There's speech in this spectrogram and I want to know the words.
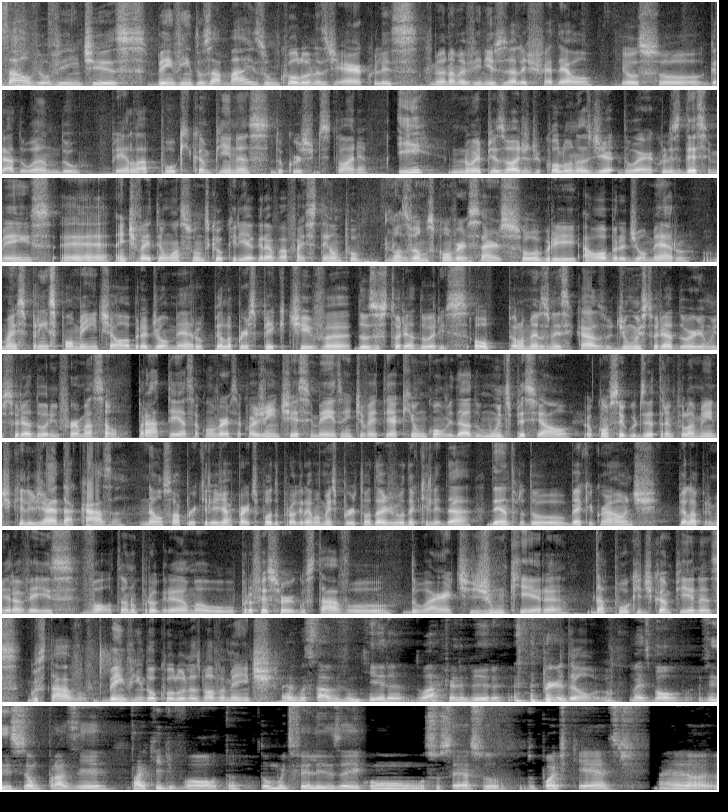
Salve ouvintes! Bem-vindos a mais um Colunas de Hércules. Meu nome é Vinícius Aleixo Fedel, eu sou graduando pela PUC Campinas do curso de História. E no episódio de Colunas de, do Hércules desse mês, é, a gente vai ter um assunto que eu queria gravar faz tempo. Nós vamos conversar sobre a obra de Homero, mas principalmente a obra de Homero pela perspectiva dos historiadores, ou pelo menos nesse caso, de um historiador e um historiador em formação. Para ter essa conversa com a gente esse mês, a gente vai ter aqui um convidado muito especial. Eu consigo dizer tranquilamente que ele já é da casa, não só porque ele já participou do programa, mas por toda a ajuda que ele dá dentro do background. Pela primeira vez, volta no programa o professor Gustavo Duarte Junqueira, da PUC de Campinas. Gustavo, bem-vindo ao Colunas novamente. É, Gustavo Junqueira Duarte Oliveira. Perdão. Mas, bom, Vinícius, é um prazer estar aqui de volta. Estou muito feliz aí com o sucesso do podcast. Né,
